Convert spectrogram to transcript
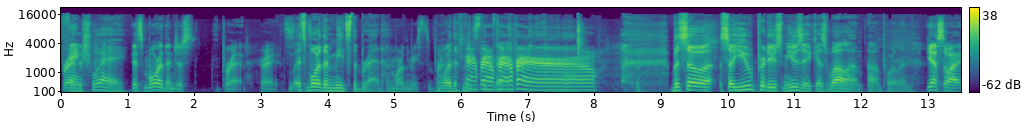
bread. Feng shui. It's more than just bread, right? It's, It's more than meets the bread. it's more than meets the bread. More than meets the Bow, bow, bread. bow, bow. But so so you produce music as well um, out in Portland. Yeah, so I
